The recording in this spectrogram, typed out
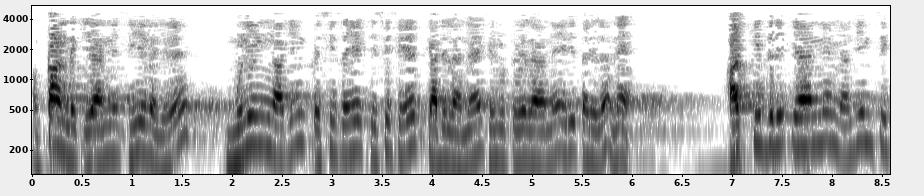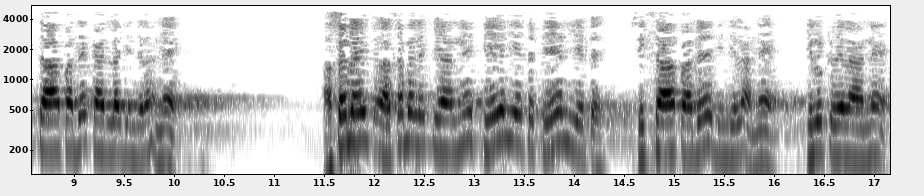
අකණ්ඩ කියන්නේ සීලය මුලින් අගින් ප්‍රසිද්ධයේ කිසිසේත් කැඩලා නැහැ, කිලුට වෙලා නැහැ, ඉරිතරිලා නැහැ. අත්කිදලි කියන්නේ මැදින් සිතාපද කඩලා බින්දලා නැහැ. අසලයි අසබල කියන්නේ තේලියට තේලියට ශික්ෂාපද බින්දලා නැහැ. කිලුට වෙලා නැහැ.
